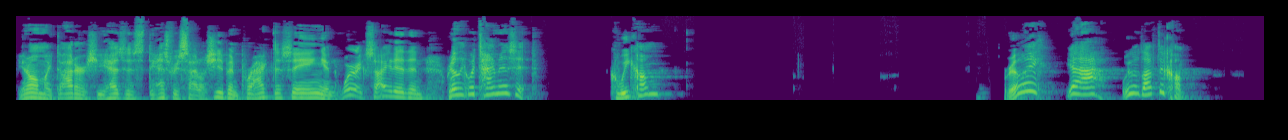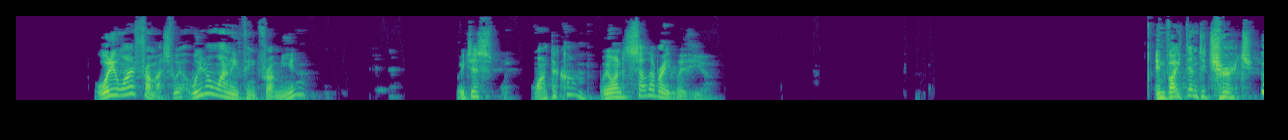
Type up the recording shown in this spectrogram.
you know, my daughter, she has this dance recital. She's been practicing, and we're excited. And really, what time is it? Can we come? Really? Yeah, we would love to come. What do you want from us? We, we don't want anything from you. We just want to come. We want to celebrate with you. Invite them to church.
